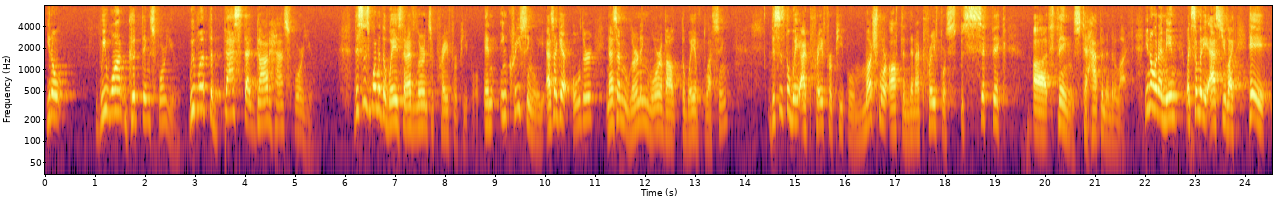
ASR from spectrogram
you know, we want good things for you. We want the best that God has for you. This is one of the ways that I've learned to pray for people. And increasingly, as I get older and as I'm learning more about the way of blessing, this is the way I pray for people much more often than I pray for specific uh, things to happen in their life. You know what I mean? Like somebody asks you, like, hey,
